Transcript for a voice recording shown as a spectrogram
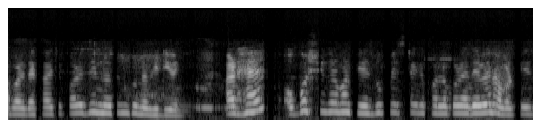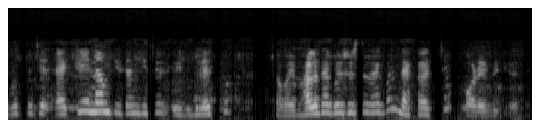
আবার দেখা হচ্ছে পরের দিন নতুন কোনো ভিডিও নিয়ে। আর হ্যাঁ অবশ্যই আমার ফেসবুক পেজটাকে ফলো করে দেবেন। আমার ফেসবুক পেজের একই নাম তিতান কিচেন উইথ ভিলেজ সবাই ভালো থাকবেন সুস্থ থাকবেন। দেখা হচ্ছে পরের ভিডিওতে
